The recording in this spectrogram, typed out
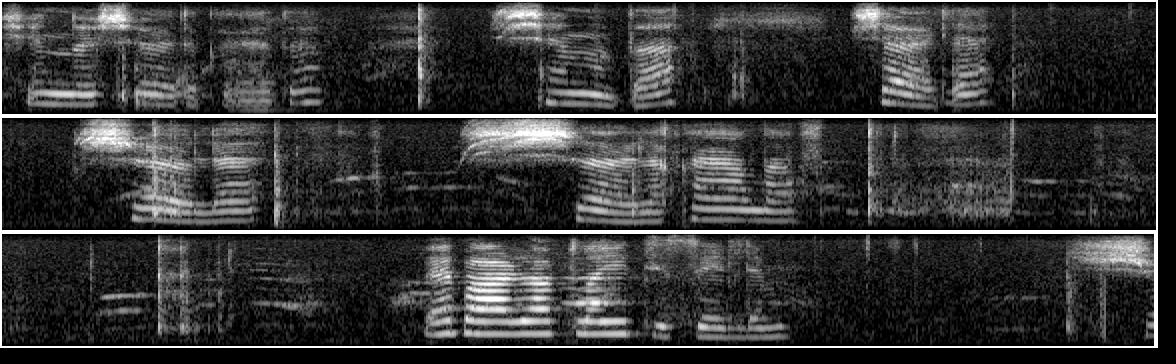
Şimdi şöyle koyalım. Şunu da şöyle şöyle şöyle koyalım. Ve bardaklayı dizelim. Şu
